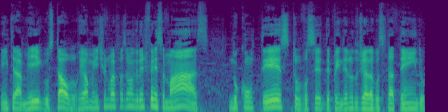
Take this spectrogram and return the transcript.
entre amigos, tal, realmente não vai fazer uma grande diferença, mas no contexto, você dependendo do diálogo que você tá tendo,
